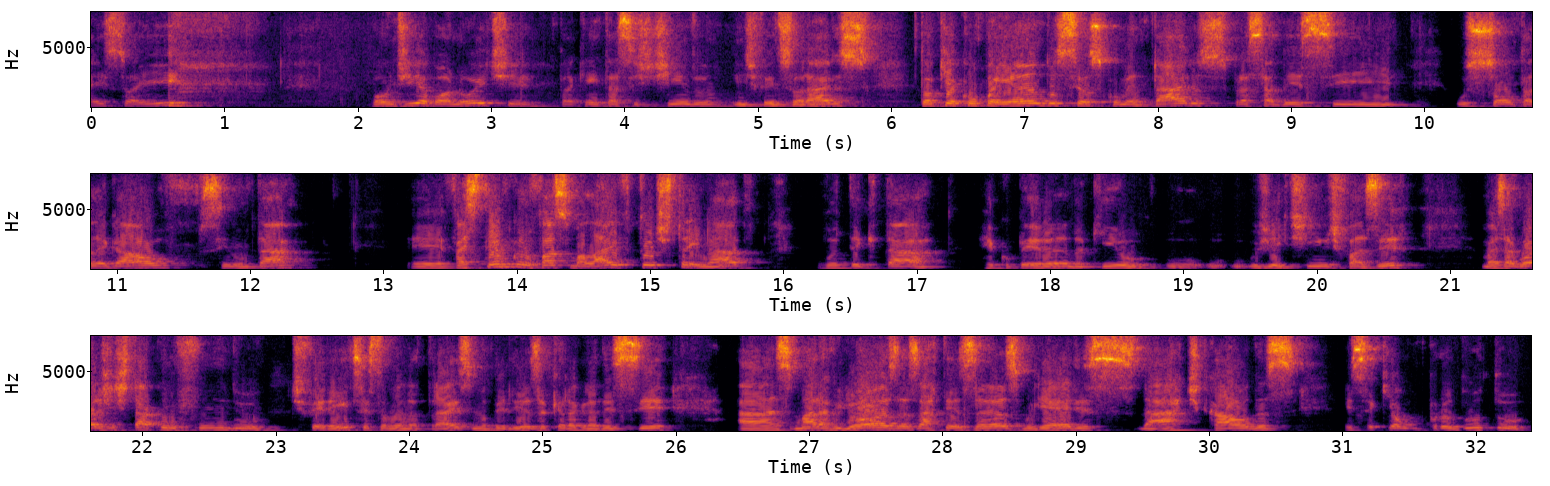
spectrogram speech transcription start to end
É isso aí. Bom dia, boa noite para quem está assistindo em diferentes horários. Estou aqui acompanhando seus comentários para saber se o som está legal, se não está. É, faz tempo que eu não faço uma live, estou destreinado. Vou ter que estar tá recuperando aqui o, o, o, jeitinho de fazer. Mas agora a gente está com um fundo diferente, vocês estão vendo atrás, uma beleza. Quero agradecer as maravilhosas artesãs, mulheres da Arte Caldas. Esse aqui é um produto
